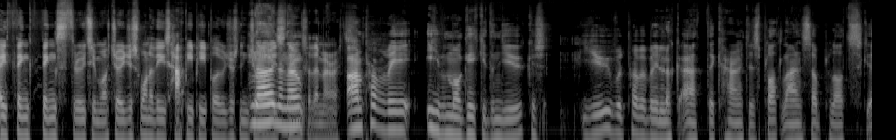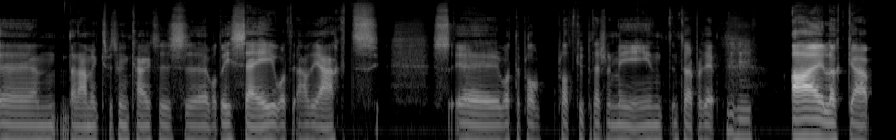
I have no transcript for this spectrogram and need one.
I think things through too much, or are you just one of these happy people who just enjoys no, things no. for their merits? I'm probably even more geeky than you because you would probably look at the characters' plot lines, subplots, um, dynamics between characters, uh, what they say, what how they act. uh, what the plot plot could potentially mean, interpret it. hmm I look at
